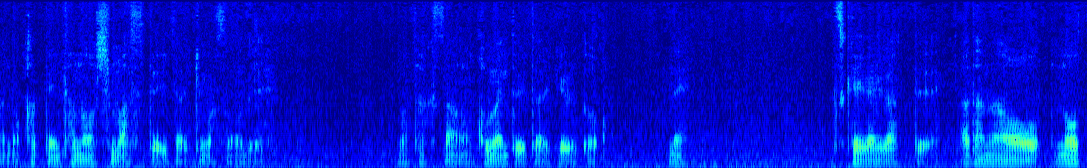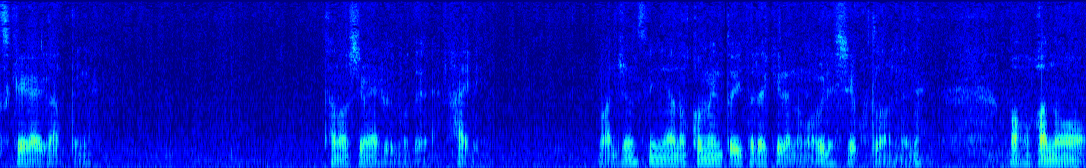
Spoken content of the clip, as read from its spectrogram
あの、勝手に楽しませていただきますので、まあ、たくさんコメントいただけると、付けがいがあって、あだ名を、の付けがいがあってね、楽しめるので、はい。まあ、純粋にあの、コメントいただけるのも嬉しいことなんでね、まあ、他の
